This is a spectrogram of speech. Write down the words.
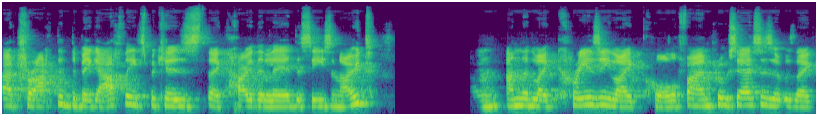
attracted the big athletes because like how they led the season out um, and the like crazy like qualifying processes. It was like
